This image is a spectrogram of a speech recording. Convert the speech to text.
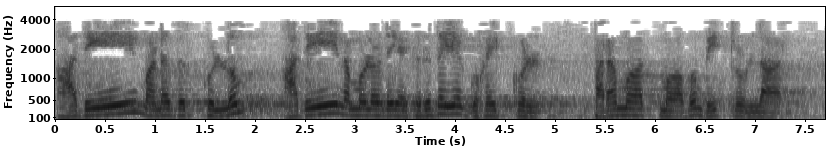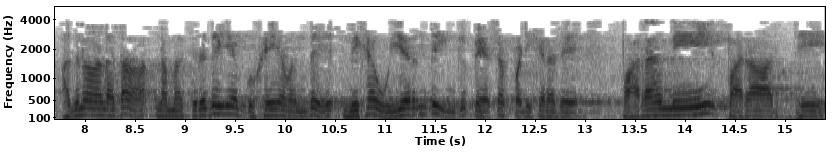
அதே மனதிற்குள்ளும் அதே நம்மளுடைய ஹிருதய குகைக்குள் பரமாத்மாவும் வீற்றுள்ளார். அதனாலதான் நம்ம ஹிருதய குகைய வந்து மிக உயர்ந்து இங்கு பேசப்படுகிறது. பரமே பரார்த்தே.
